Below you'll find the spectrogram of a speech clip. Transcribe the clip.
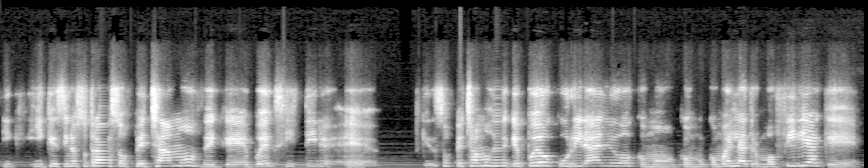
y, que si nosotras sospechamos de que puede existir eh, que sospechamos de que puede ocurrir algo como, como, es la trombofilia, que,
